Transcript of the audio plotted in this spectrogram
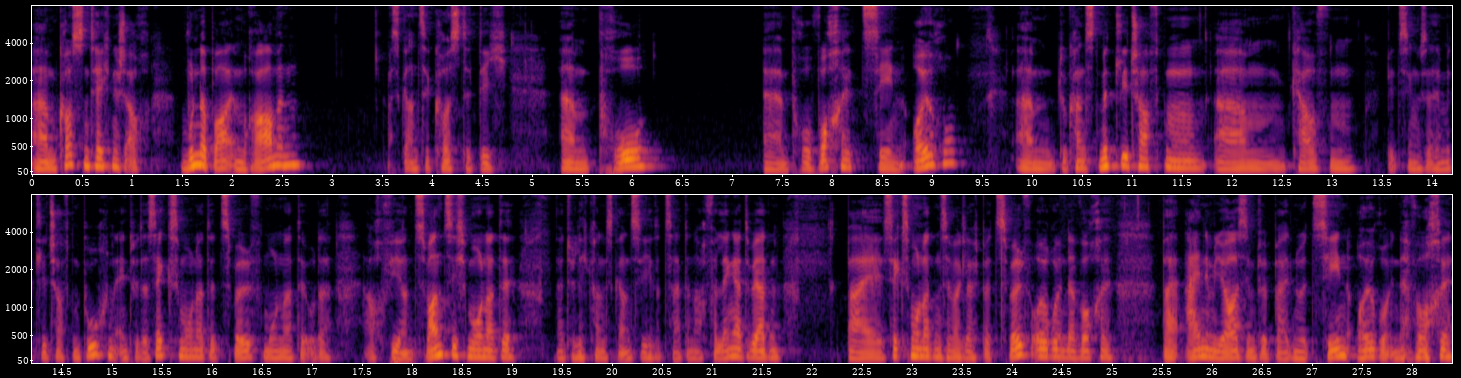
ähm, kostentechnisch auch wunderbar im Rahmen. Das Ganze kostet dich ähm, pro ähm, pro Woche 10 Euro. Ähm, du kannst Mitgliedschaften ähm, kaufen bzw. Mitgliedschaften buchen, entweder 6 Monate, 12 Monate oder auch 24 Monate. Natürlich kann das Ganze jederzeit danach verlängert werden. Bei sechs Monaten sind wir gleich bei 12 Euro in der Woche. Bei einem Jahr sind wir bei nur 10 Euro in der Woche.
